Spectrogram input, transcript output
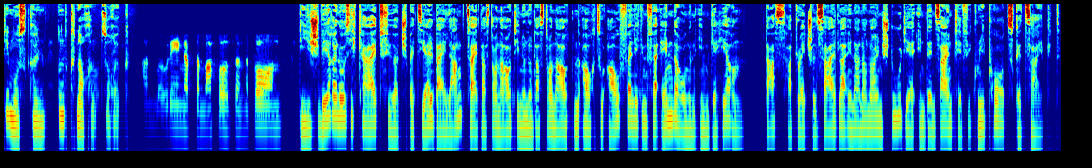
die Muskeln und Knochen zurück. Die Schwerelosigkeit führt speziell bei Langzeitastronautinnen und Astronauten auch zu auffälligen Veränderungen im Gehirn. Das hat Rachel Seidler in einer neuen Studie in den Scientific Reports gezeigt.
